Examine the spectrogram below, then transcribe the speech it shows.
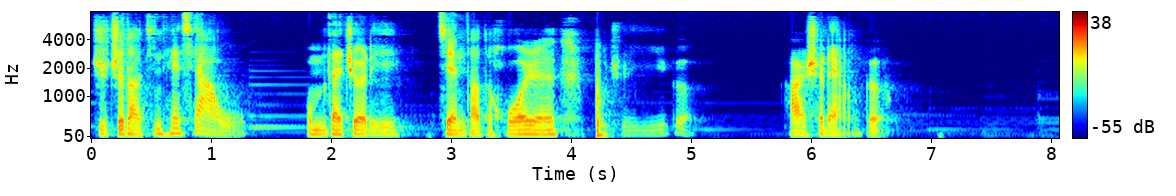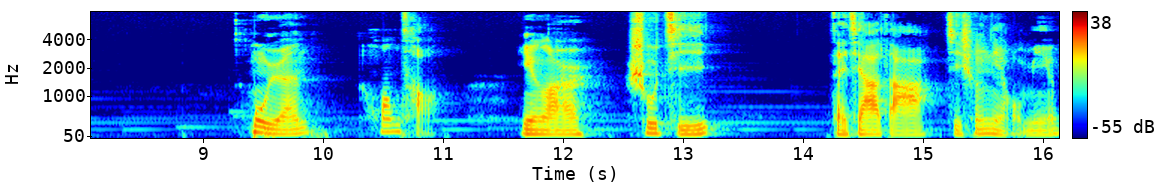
只知道今天下午我们在这里见到的活人不止一个，而是两个。墓园、荒草、婴儿、书籍。在夹杂几声鸟鸣。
